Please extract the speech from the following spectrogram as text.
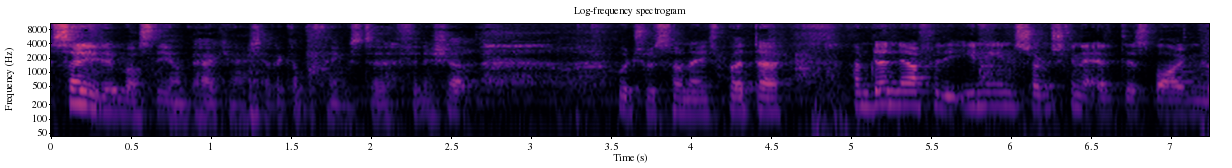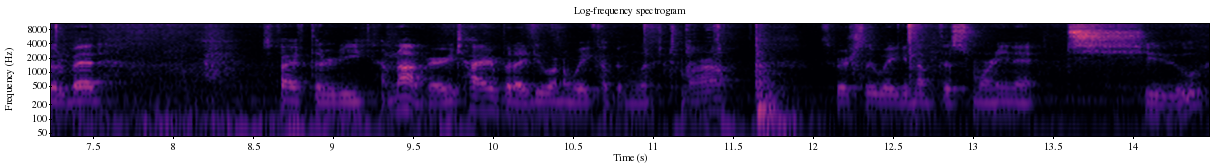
Sunny did most of the unpacking. I just had a couple things to finish up, which was so nice. But uh, I'm done now for the evening, so I'm just gonna edit this vlog and go to bed. It's 5.30. I'm not very tired, but I do wanna wake up and lift tomorrow, especially waking up this morning at two.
